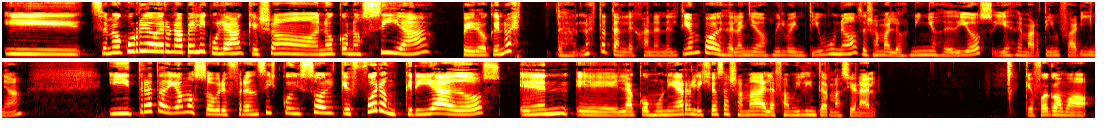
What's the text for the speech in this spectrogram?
Y se me ocurrió ver una película que yo no conocía, pero que no está, no está tan lejana en el tiempo, es del año 2021, se llama Los Niños de Dios y es de Martín Farina. Y trata, digamos, sobre Francisco y Sol, que fueron criados en eh, la comunidad religiosa llamada la Familia Internacional, que fue como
